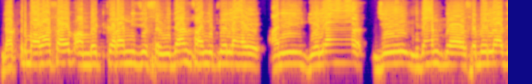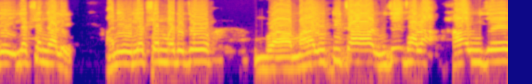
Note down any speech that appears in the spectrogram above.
डॉक्टर बाबासाहेब आंबेडकरांनी जे संविधान सांगितलेलं आहे आणि गेल्या जे विधान सभेला जे इलेक्शन झाले आणि इलेक्शनमध्ये जो महायुतीचा विजय झाला हा विजय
